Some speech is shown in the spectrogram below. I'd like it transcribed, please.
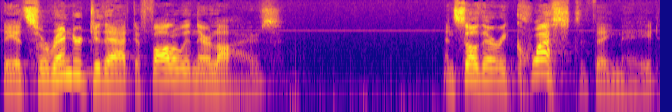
they had surrendered to that to follow in their lives. And so, their request that they made,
